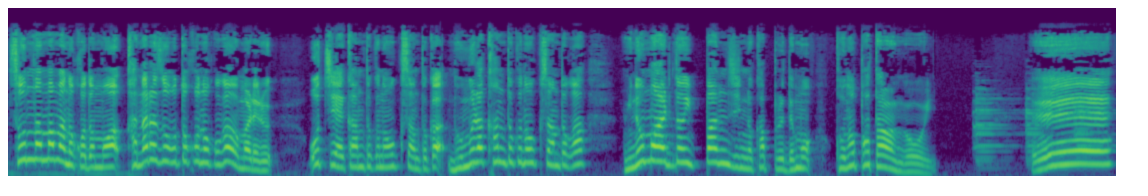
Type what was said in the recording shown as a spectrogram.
そんなママの子供は必ず男の子が生まれる。落合監督の奥さんとか、野村監督の奥さんとか、身の回りの一般人のカップルでも、このパターンが多い。ええ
